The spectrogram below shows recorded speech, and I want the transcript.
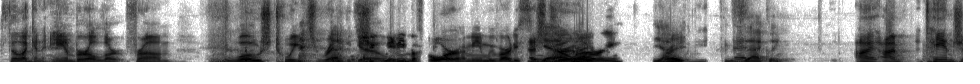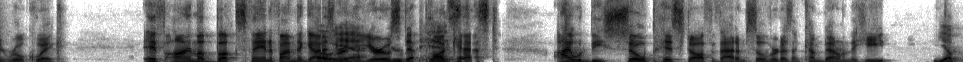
feel like an Amber Alert from Woj tweets ready to go. Shoot, maybe before. I mean, we've already seen That's Kyle true. Lowry. Yeah. Right? Exactly. I, I'm tangent real quick. If I'm a Bucks fan, if I'm the guy that's Oh, running yeah. the Eurostep podcast, I would be so pissed off if Adam Silver doesn't come down on the Heat Yep.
